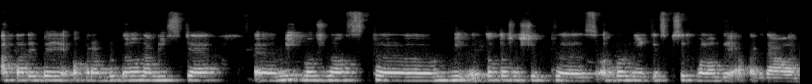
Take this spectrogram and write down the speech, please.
a tady by opravdu bylo na místě eh, mít možnost eh, toto řešit eh, s odborníky, s psychologi a tak dále.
